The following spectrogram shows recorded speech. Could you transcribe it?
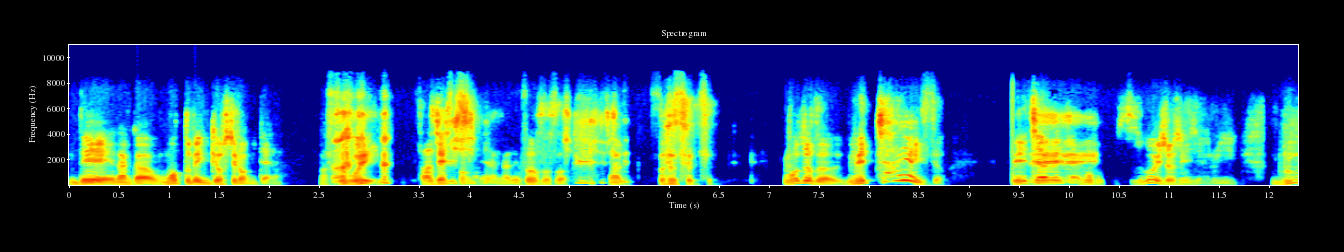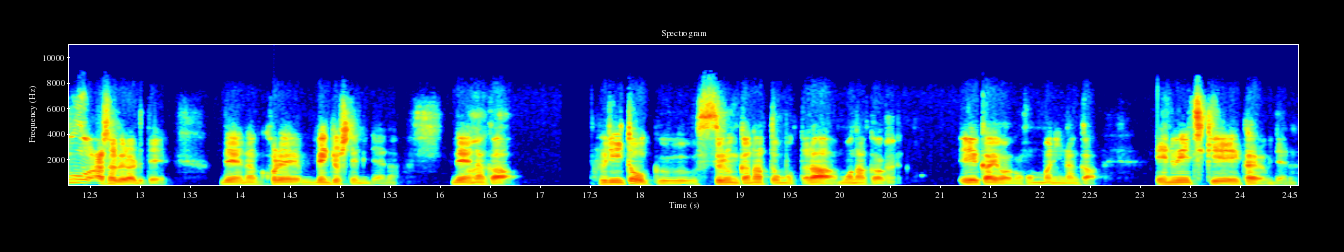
で、なんかもっと勉強しろみたいな。まあ、すごい サジェストみたいな感じで。そうそうそう。そうそうそう。もうちょっと、めっちゃ早いんですよ。めちゃめちゃ、えー僕、すごい初心者やのに、ブワー喋られて、で、なんかこれ勉強してみたいな。で、はいなんか、フリートークするんかなって思ったら、もうなんはいか、英会話のほんまになんか、NHK 英会話みたいな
